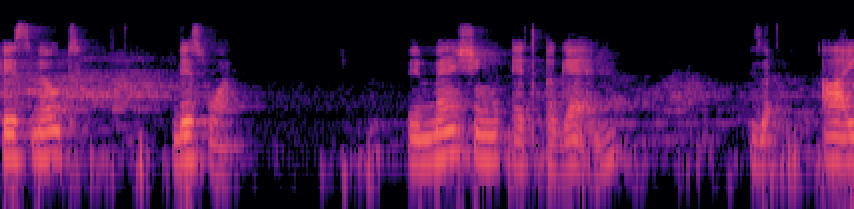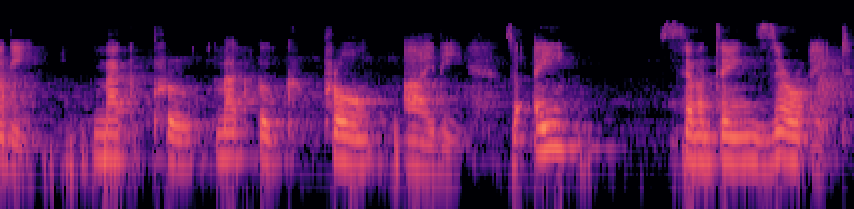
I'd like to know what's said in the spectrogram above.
Please note this one. We mention it again. The ID, Mac Pro, MacBook Pro ID, the A1708.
